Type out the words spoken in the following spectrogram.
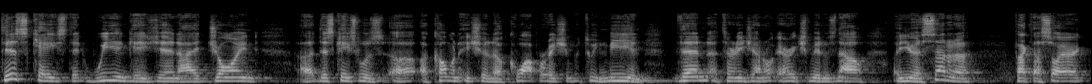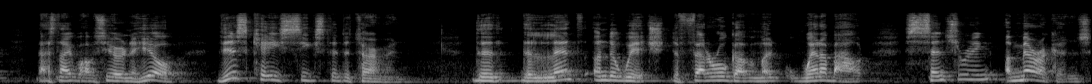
This case that we engaged in, I joined uh, this case was uh, a culmination of cooperation between me and then Attorney General Eric Schmitt, who's now a U.S. Senator. In fact, I saw Eric last night while I was here in the Hill. This case seeks to determine the, the length under which the federal government went about censoring Americans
